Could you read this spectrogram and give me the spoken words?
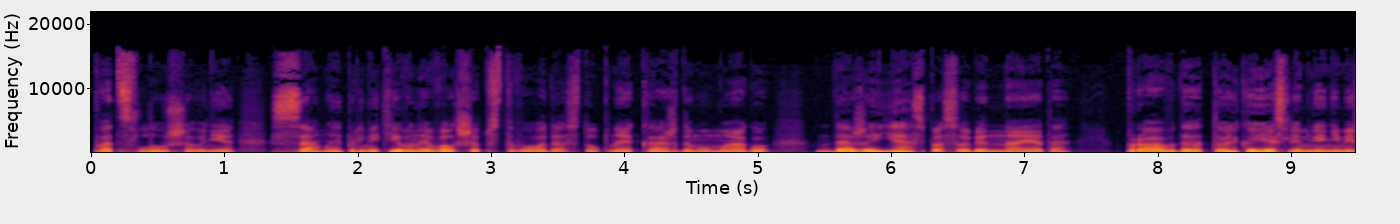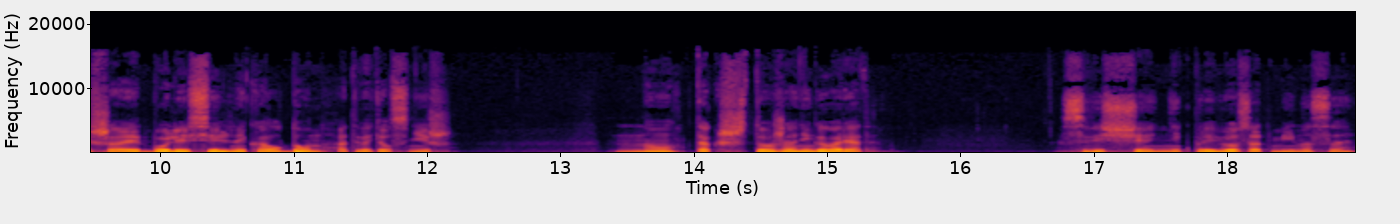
«Подслушивание — самое примитивное волшебство, доступное каждому магу. Даже я способен на это. Правда, только если мне не мешает более сильный колдун», — ответил Сниш. «Ну, так что же они говорят?» «Священник привез от Миноса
